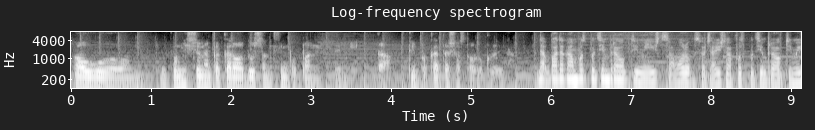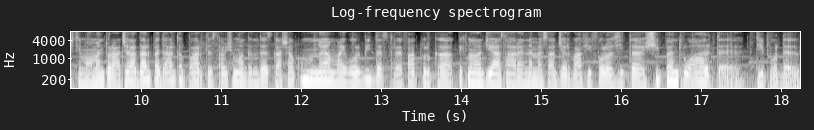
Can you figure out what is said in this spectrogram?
au uh, promisiunea pe care au adus în timpul pandemiei. Da, din păcate așa stau lucrurile. Da, poate că am fost puțin prea optimiști, sau mă rog, specialiștii au fost puțin prea optimiști în momentul acela, dar pe de altă parte stau și mă gândesc, așa cum noi am mai vorbit despre faptul că tehnologia asta ARN mesager va fi folosită și pentru alte tipuri de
